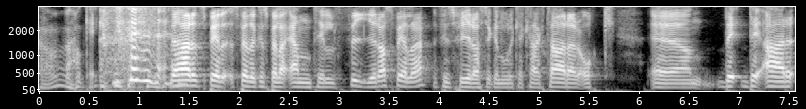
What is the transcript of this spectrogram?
Ja, okej. Det här är ett spel, spel du kan spela en till fyra spelare. Det finns fyra stycken olika karaktärer och eh, det, det, är,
